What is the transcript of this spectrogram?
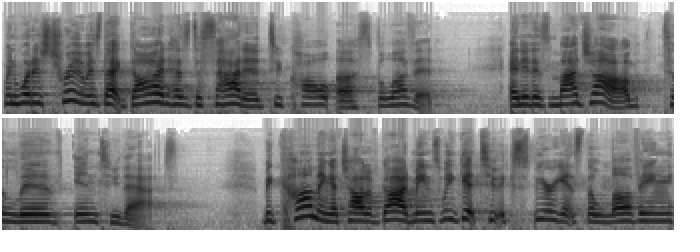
When what is true is that God has decided to call us beloved. And it is my job to live into that. Becoming a child of God means we get to experience the loving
